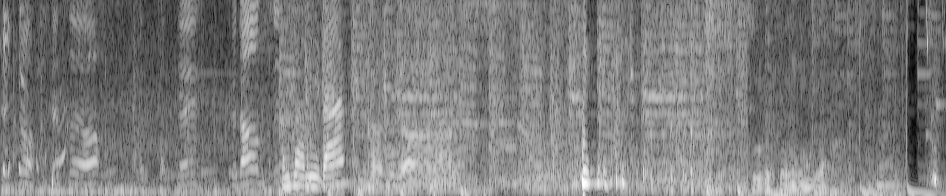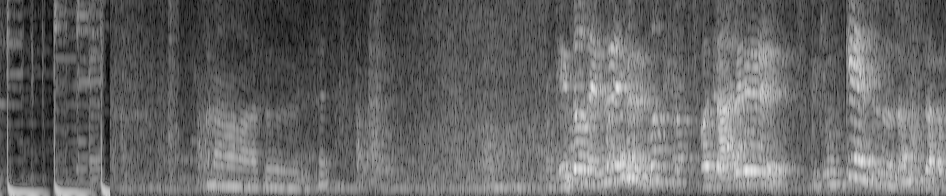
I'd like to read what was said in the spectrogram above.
됐어, 됐어요. 오케이. 그 다음 씬. 감사합니다. 감사합니다. 연기야? 하나, 둘, 셋. 예전에는 막 나를 이렇게 웃게 해주는 남자가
